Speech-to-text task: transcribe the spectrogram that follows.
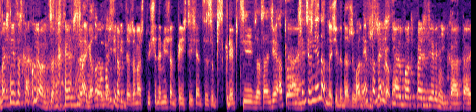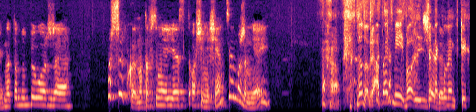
Właśnie zaskakująco. Mega, no bo właśnie widzę, że masz tu 75 tysięcy subskrypcji w zasadzie, a to Tak. przecież niedawno się wydarzyło, Od nie? W tamtym roku. albo od października, tak. No to by było, że no szybko. No to w sumie jest 8 miesięcy, może mniej. Aha. No dobra, a powiedz mi, bo że tak powiem w tych,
